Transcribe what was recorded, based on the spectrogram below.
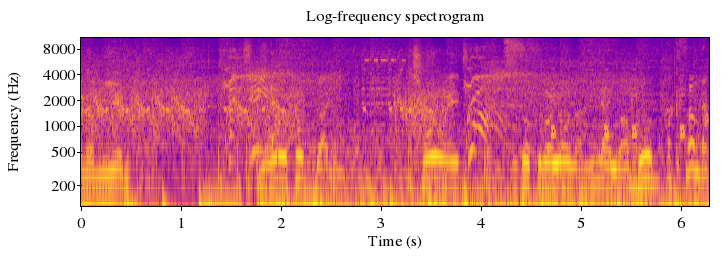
の動きが見えるか喜ぶがいい。超エジ地獄のような未来はもうたくさんだ。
